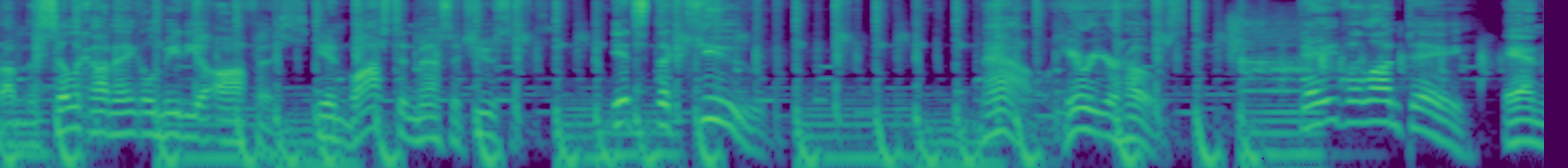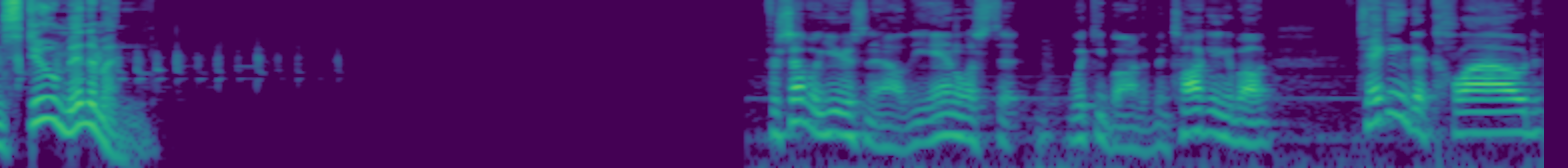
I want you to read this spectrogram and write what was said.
From the SiliconANGLE Media office in Boston, Massachusetts, it's theCUBE. Now, here are your hosts, Dave Vellante and Stu Miniman. For several years now, the analysts at Wikibon have been talking about taking the cloud,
